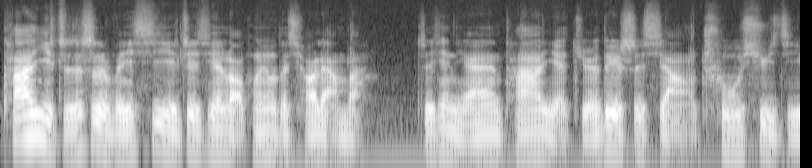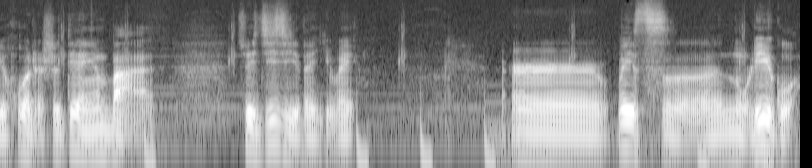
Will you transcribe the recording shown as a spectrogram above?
他一直是维系这些老朋友的桥梁吧。这些年，他也绝对是想出续集或者是电影版最积极的一位。而为此努力过，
